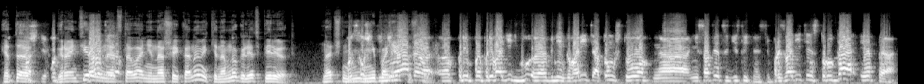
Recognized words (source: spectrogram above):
это слушайте, вот гарантированное давайте... отставание нашей экономики на много лет вперед. Значит, Вы слушайте, непонятно, не надо э, при, приводить, э, не говорить о том, что э, не соответствует действительности. Производительность труда – это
